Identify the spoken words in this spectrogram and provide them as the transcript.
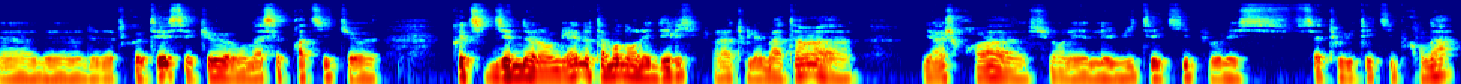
euh, de, notre côté, c'est qu'on a cette pratique euh, quotidienne de l'anglais, notamment dans les délits. Tous les matins, il y a, je crois, sur les, les 8 équipes ou les 7 ou 8 équipes qu'on a,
